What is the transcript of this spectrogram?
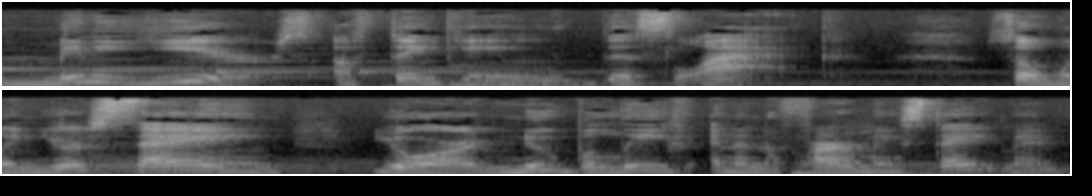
many years of thinking this lack. So when you're saying your new belief in an affirming statement,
